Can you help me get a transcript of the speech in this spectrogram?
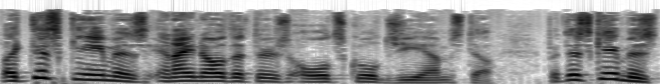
Like this game is, and I know that there's old school GM still, but this game is,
